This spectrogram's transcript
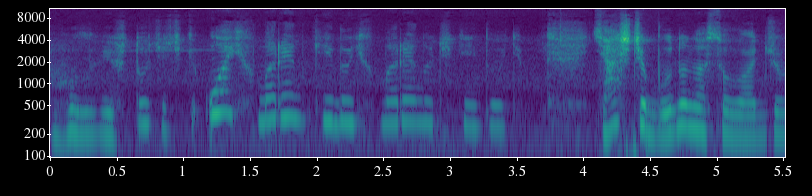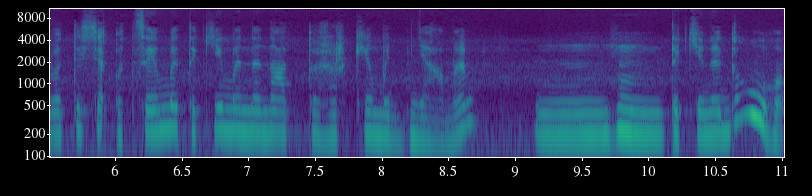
в голові штучечки. Ой, хмаринки йдуть, хмариночки йдуть. Я ще буду насолоджуватися оцими такими не надто жаркими днями. Такі недовго.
